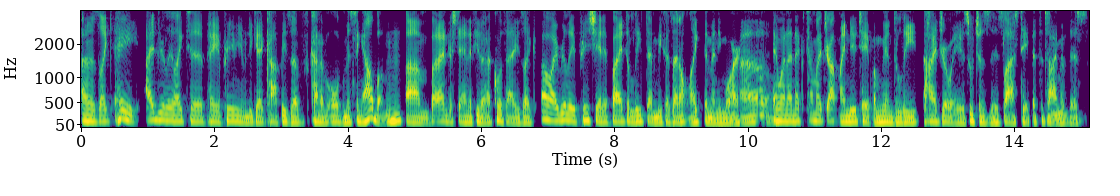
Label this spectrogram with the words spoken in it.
I was like, hey, I'd really like to pay a premium to get copies of kind of old missing album. Mm-hmm. Um, but I understand if you don't cool with that. He's like, oh, I really appreciate it, but I delete them because I don't like them anymore. Oh. And when the next time I drop my new tape, I'm going to delete Hydro Waves, which was his last tape at the time of this.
